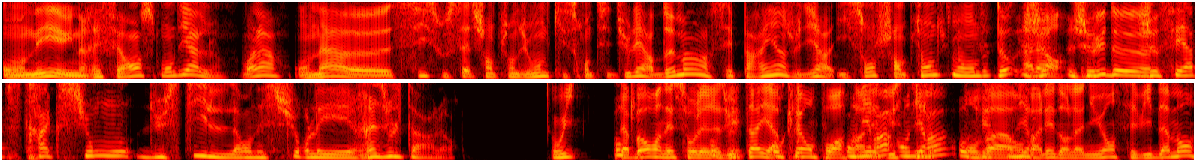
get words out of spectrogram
on est une référence mondiale. Voilà, on a 6 ou 7 champions du monde qui seront titulaires demain. C'est pas rien. Je veux dire, ils sont champions du monde. Donc, Alors, je, vu de- je fais abstraction du style. Là, on est sur les résultats, alors. Oui. D'abord, on est sur les résultats et après, Ok. on pourra On parler ira, du on style. ira on va, on on ira. va aller dans la nuance, évidemment.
